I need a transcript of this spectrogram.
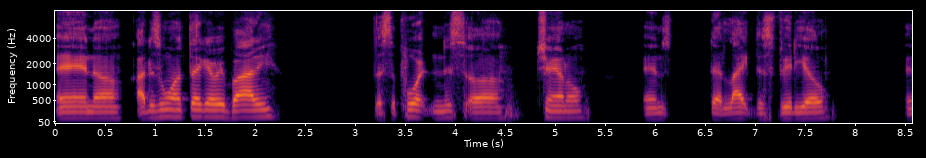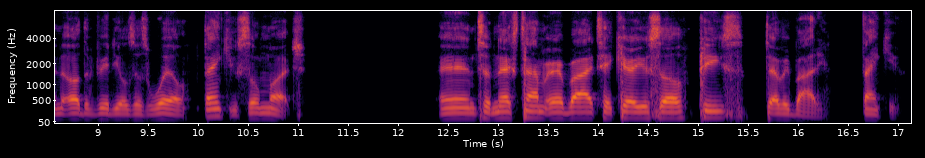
And uh, I just want to thank everybody that's supporting this uh, channel and that like this video and the other videos as well. Thank you so much. And until next time, everybody, take care of yourself. Peace to everybody. Thank you.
